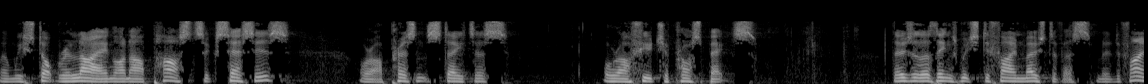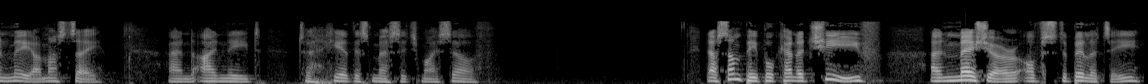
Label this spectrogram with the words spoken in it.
When we stop relying on our past successes or our present status or our future prospects. Those are the things which define most of us. They define me, I must say, and I need to hear this message myself. Now, some people can achieve a measure of stability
